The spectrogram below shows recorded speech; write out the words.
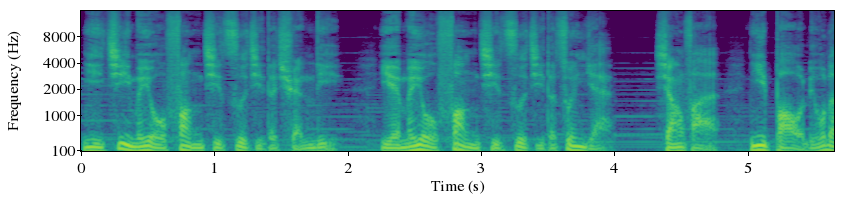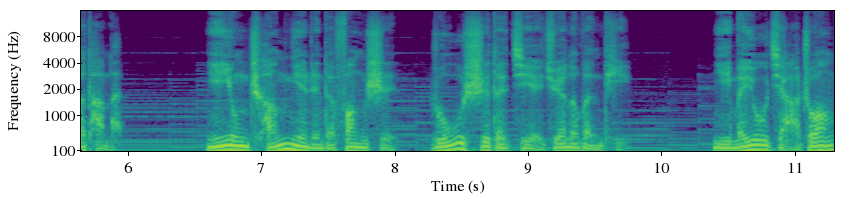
你既没有放弃自己的权利，也没有放弃自己的尊严，相反，你保留了他们。你用成年人的方式，如实的解决了问题。你没有假装，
